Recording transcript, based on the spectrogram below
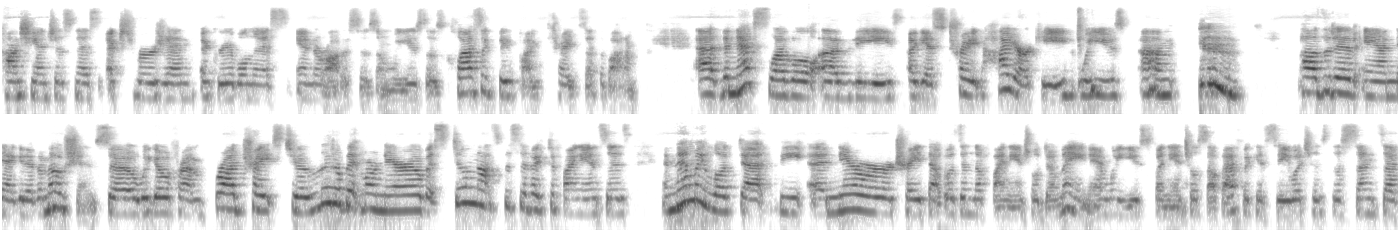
conscientiousness, extroversion, agreeableness, and neuroticism. We use those classic big five traits at the bottom. At the next level of the, I guess, trait hierarchy, we use um, positive and negative emotions. So we go from broad traits to a little bit more narrow, but still not specific to finances. And then we looked at the narrower trait that was in the financial domain, and we used financial self efficacy, which is the sense of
